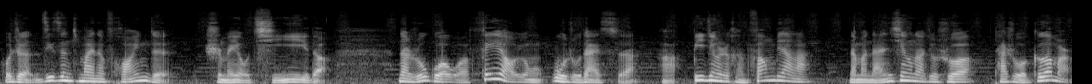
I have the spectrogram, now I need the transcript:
或者 this isn't meine Freunde。是没有歧义的。那如果我非要用物主代词啊，毕竟是很方便啦。那么男性呢，就说他是我哥们儿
